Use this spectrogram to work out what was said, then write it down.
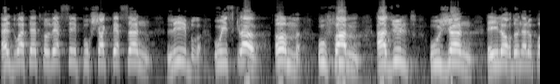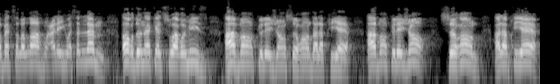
elle doit être versée pour chaque personne, libre ou esclave, homme ou femme, adulte ou jeune, et il ordonna le prophète sallallahu alayhi wa sallam, ordonna qu'elle soit remise avant que les gens se rendent à la prière, avant que les gens se rendent à la prière.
